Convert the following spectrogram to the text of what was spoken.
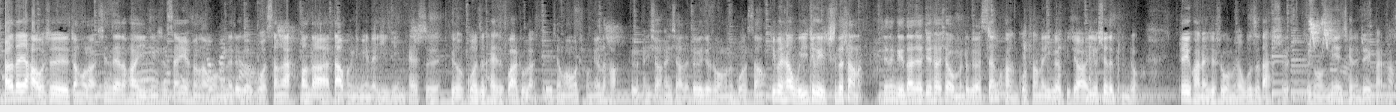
Hello，大家好，我是张果老。现在的话已经是三月份了，我们的这个果桑啊，放到大棚里面的，已经开始这个果子开始挂住了。这个像毛毛虫一样的哈，这个很小很小的，这个就是我们的果桑，基本上五一就可以吃得上了。今天给大家介绍一下我们这个三款果桑的一个比较优秀的品种。这一款呢就是我们的五子大师，就是我们面前的这一款啊。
